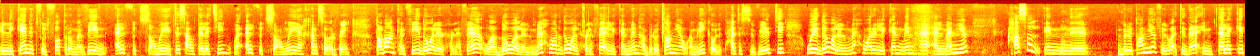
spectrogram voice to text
اللي كانت في الفترة ما بين 1939 و 1945 طبعا كان في دول الحلفاء ودول المحور دول الحلفاء اللي كان منها بريطانيا وأمريكا والاتحاد السوفيتي ودول المحور اللي كان منها ألمانيا. حصل إن بريطانيا في الوقت ده امتلكت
